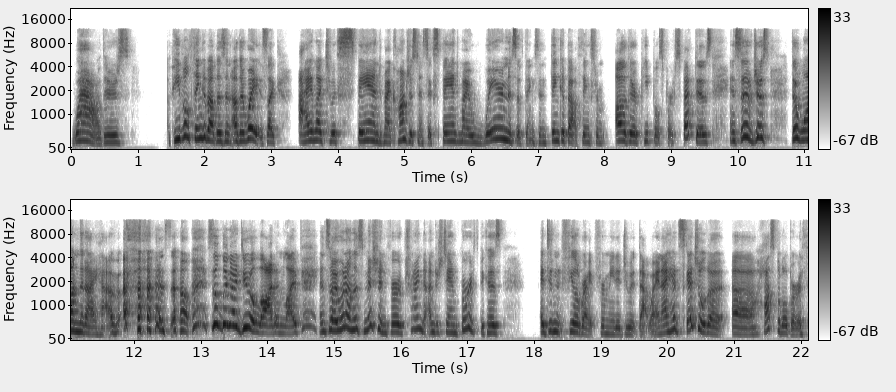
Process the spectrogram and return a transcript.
wow there's people think about this in other ways. Like i like to expand my consciousness expand my awareness of things and think about things from other people's perspectives instead of just the one that i have. So something i do a lot in life. And so i went on this mission for trying to understand birth because it didn't feel right for me to do it that way. And I had scheduled a, a hospital birth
